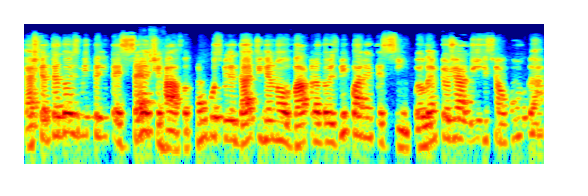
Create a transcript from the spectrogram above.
Acho que até 2037, Rafa, com possibilidade de renovar para 2045. Eu lembro que eu já li isso em algum lugar.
